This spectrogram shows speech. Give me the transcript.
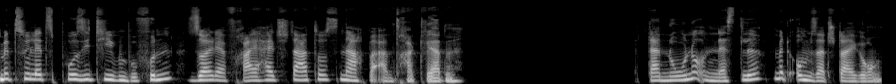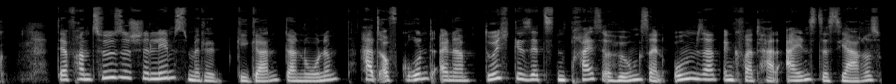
mit zuletzt positiven Befunden soll der Freiheitsstatus nachbeantragt werden. Danone und Nestle mit Umsatzsteigerung. Der französische Lebensmittelgigant Danone hat aufgrund einer durchgesetzten Preiserhöhung seinen Umsatz im Quartal 1 des Jahres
